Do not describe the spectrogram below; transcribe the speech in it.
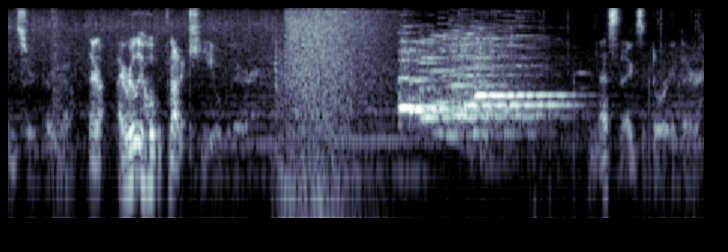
Insert, there we go. There. I really hope it's not a key over there. And that's the exit door right there.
